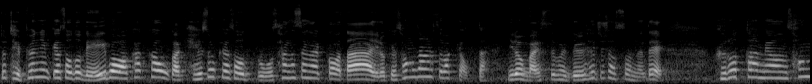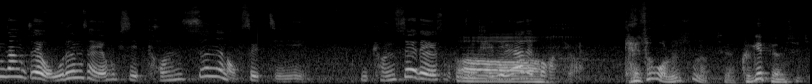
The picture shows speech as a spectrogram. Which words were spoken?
또 대표님께서도 네이버와 카카오가 계속해서 또 상승할 거다, 이렇게 성장할 수밖에 없다, 이런 말씀을 늘 해주셨었는데 그렇다면 성장주의 오름세에 혹시 변수는 없을지 이 변수에 대해서도 좀 아. 대비를 해야 될 것 같아요. 계속 오를 수는 없어요. 그게 변수지.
